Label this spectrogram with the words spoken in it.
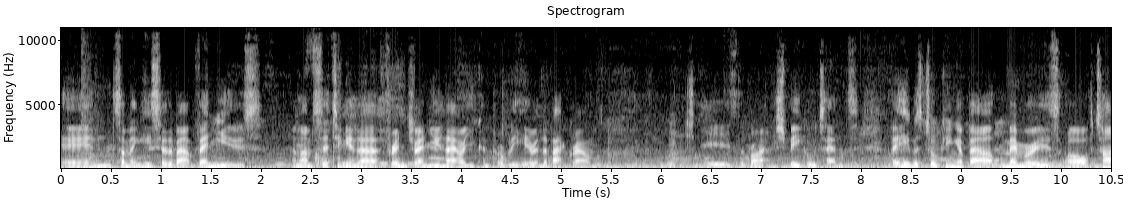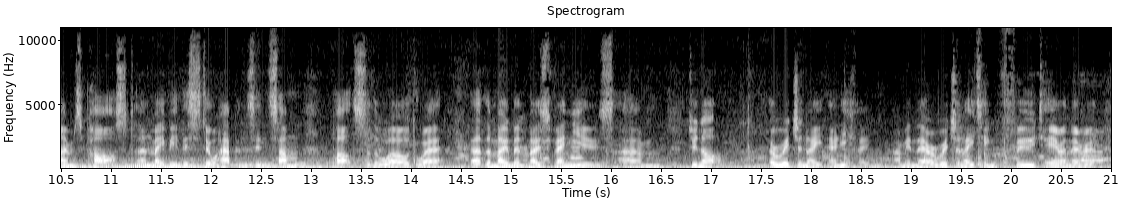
in something he said about venues, and I'm sitting in a fringe venue now. You can probably hear in the background, which is the Brighton Spiegeltent. But he was talking about memories of times past, and maybe this still happens in some parts of the world where, at the moment, most venues um, do not originate anything. I mean, they're originating food here, and they're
